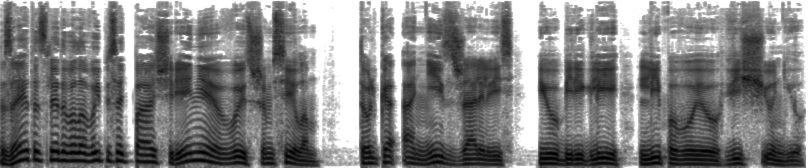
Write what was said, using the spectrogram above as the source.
За это следовало выписать поощрение высшим силам. Только они сжалились и уберегли липовую вещунью.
